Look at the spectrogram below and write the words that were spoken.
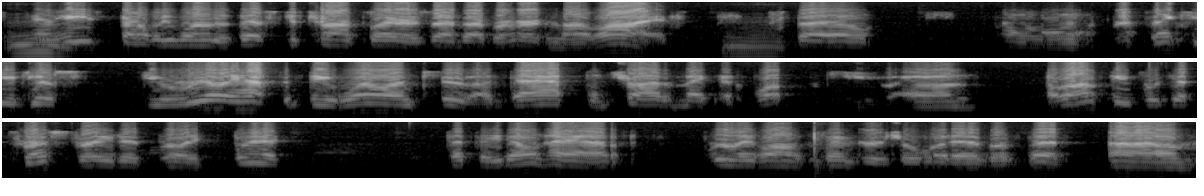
mm. and he's probably one of the best guitar players I've ever heard in my life. Mm. So uh, I think you just you really have to be willing to adapt and try to make it work for you. And a lot of people get frustrated really quick that they don't have really long fingers or whatever. But um,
